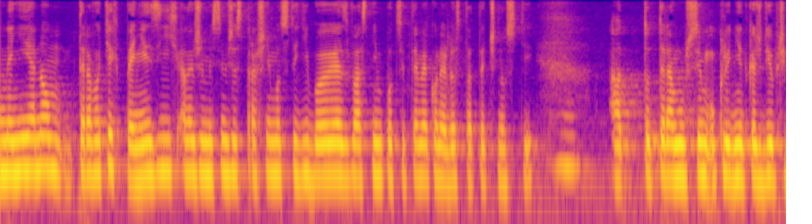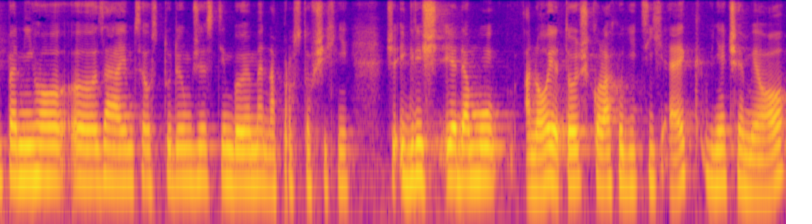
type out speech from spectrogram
není jenom teda o těch penězích, ale že myslím, že strašně moc lidí bojuje s vlastním pocitem jako nedostatečnosti. Hmm. A to teda musím uklidnit každého případného uh, zájemce o studium, že s tím bojujeme naprosto všichni. Že i když je damu, ano, je to škola chodících ek, v něčem jo,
